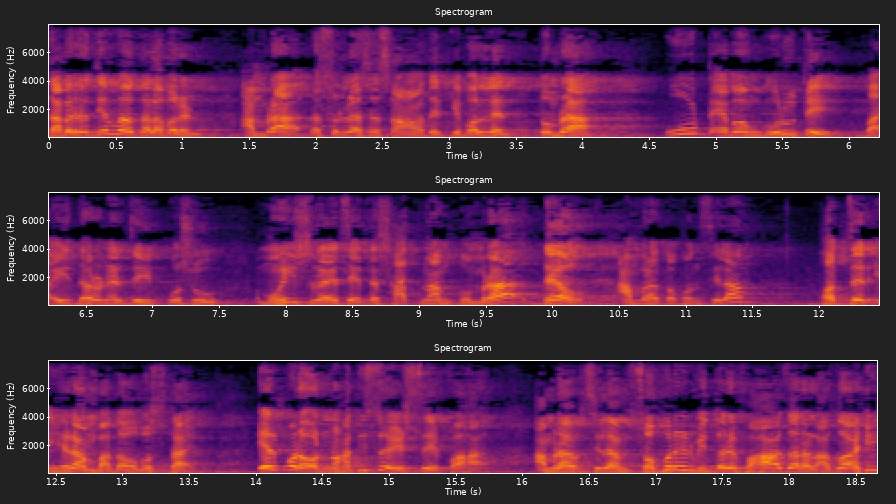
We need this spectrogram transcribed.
জাবের রদিয়াল্লাহ তালা বলেন আমরা রসুল্লাহাম আমাদেরকে বললেন, তোমরা উট এবং গরুতে বা এই ধরনের যেই পশু, মহিষ রয়েছে, এতে সাত নাম তোমরা দেও। আমরা তখন ছিলাম হজ্জের এহরাম বাঁধা অবস্থায়। এরপর অন্য হাদিসও এসছে, ফাহা আমরা ছিলাম সফরের ভিতরে, ফাহাজার আল আজাহি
